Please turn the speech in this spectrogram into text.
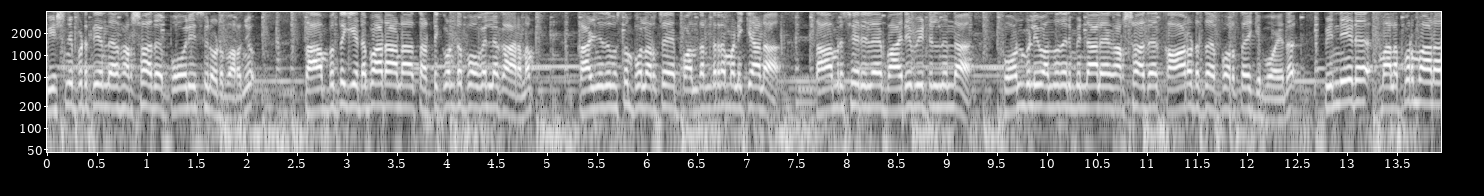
ഭീഷണിപ്പെടുത്തിയെന്ന് ഹർഷാദ് പോലീസിനോട് പറഞ്ഞു. സാമ്പത്തിക ഇടപാടാണ് തട്ടിക്കൊണ്ടുപോകലിന് കാരണം. കഴിഞ്ഞ ദിവസം പുലർച്ചെ പന്ത്രണ്ടര മണിക്കാണ് താമരശ്ശേരിയിലെ ഭാര്യ വീട്ടിൽ നിന്ന് ഫോൺ വിളി വന്നതിന് പിന്നാലെ ഹർഷാദ് കാറെടുത്ത് പുറത്തേക്ക് പോയത്. പിന്നീട് മലപ്പുറമാണ്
